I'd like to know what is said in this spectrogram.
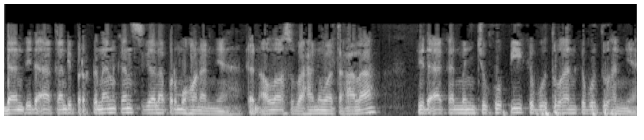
dan tidak akan diperkenankan segala permohonannya dan Allah Subhanahu wa taala tidak akan mencukupi kebutuhan-kebutuhannya.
